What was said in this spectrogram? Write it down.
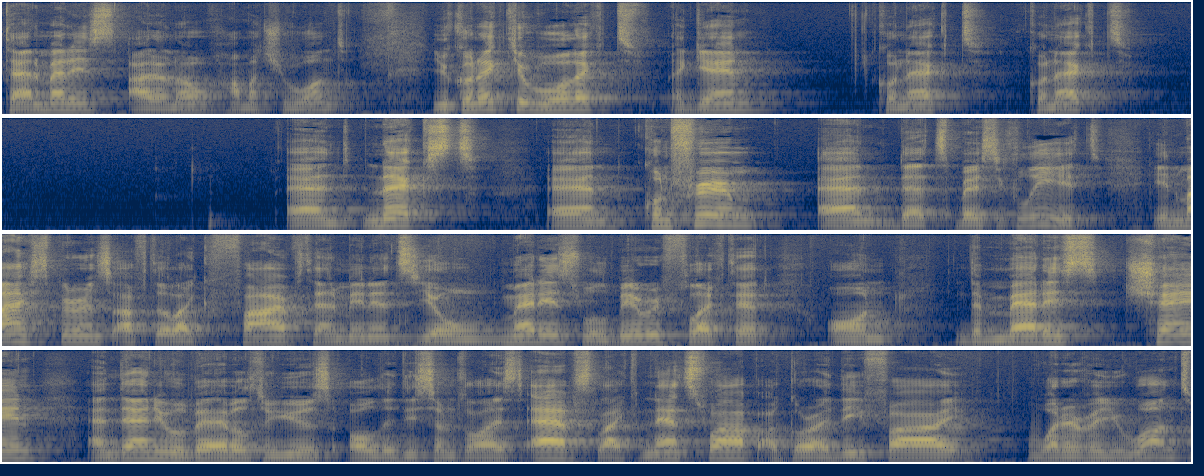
10 Metis, I don't know how much you want. You connect your wallet, again, connect, connect, and next, and confirm and that's basically it. In my experience, after like five ten minutes, your Metis will be reflected on the Metis chain, and then you will be able to use all the decentralized apps like NetSwap, Agora DeFi, whatever you want.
